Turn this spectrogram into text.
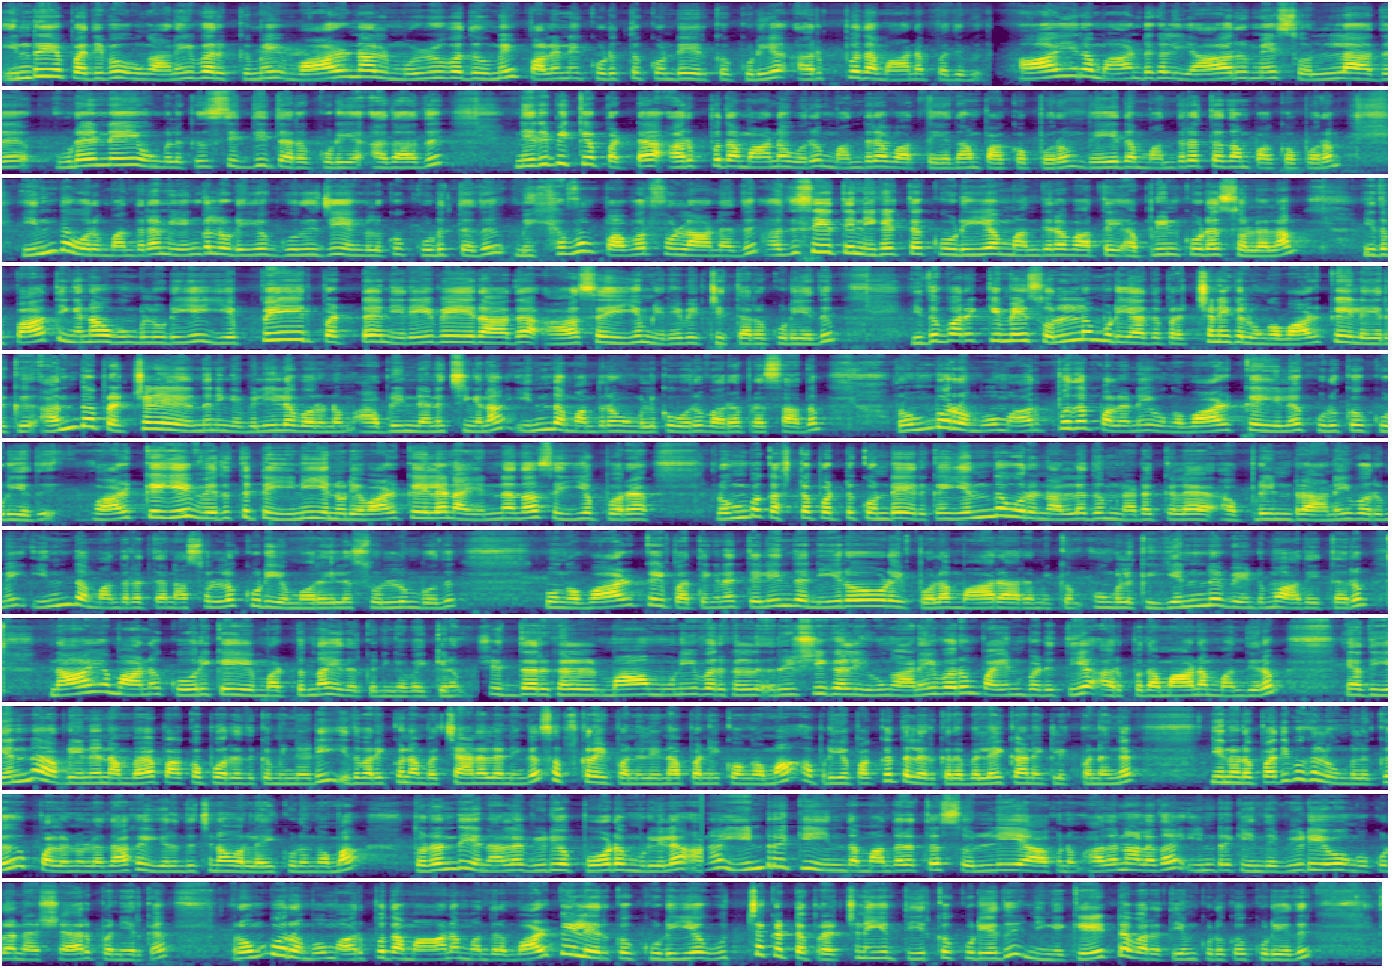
இன்றைய பதிவு உங்கள் அனைவருக்குமே வாழ்நாள் முழுவதுமே பலனை கொடுத்து கொண்டே இருக்கக்கூடிய அற்புதமான பதிவு. ஆயிரம் ஆண்டுகள் யாருமே சொல்லாத உடனே உங்களுக்கு சித்தி தரக்கூடிய அதாவது நிரூபிக்கப்பட்ட அற்புதமான ஒரு மந்திர வார்த்தையை தான் பார்க்க போகிறோம் வேத மந்திரத்தை தான் பார்க்க போகிறோம் இந்த ஒரு மந்திரம் எங்களுடைய குருஜி எங்களுக்கு கொடுத்தது. மிகவும் பவர்ஃபுல்லானது அதிசயத்தை நிகழ்த்தக்கூடிய மந்திர வார்த்தை அப்படின்னு கூட சொல்லலாம். இது பார்த்தீங்கன்னா உங்களுடைய எப்பேற்பட்ட நிறைவேறாத ஆசையையும் நிறைவேற்றி தரக்கூடியது. இது வரைக்குமே சொல்ல முடியாத பிரச்சனைகள் உங்கள் வாழ்க்கையில் இருக்குது அந்த பிரச்சனையிலேருந்து நீங்கள் வெளியில் வரணும் அப்படின்னு நினச்சிங்கன்னா இந்த மந்திரம் உங்களுக்கு ஒரு வரப்பிரசாதம். ரொம்ப ரொம்பவும் அற்புத பலனை உங்கள் வாழ்க்கையில் கொடுக்கக்கூடியது. வாழ்க்கையே வெறுத்துட்டு இனி என்னுடைய வாழ்க்கையில் நான் என்ன தான் செய்ய போகிறேன் ரொம்ப கஷ்டப்பட்டு கொண்டே இருக்கேன். எந்த ஒரு நல்லதும் நடக்கலை அப்படின்ற அனைவருமே இந்த மந்திரத்தை நான் சொல்லக்கூடிய முறையில் சொல்லும்போது உங்கள் வாழ்க்கை பார்த்திங்கன்னா தெளிந்த நீரோடை போல் மாற ஆரம்பிக்கும். உங்களுக்கு என்ன வேண்டுமோ அதை தரும். நியாயமான கோரிக்கையை மட்டும்தான் இதற்கு நீங்கள் வைக்கணும். சித்தர்கள் மா முனிவர்கள் ரிஷிகள் இவங்க அனைவரும் பயன்படுத்திய அற்புதமான மந்திரம். அது என்ன அப்படின்னு நம்ம பார்க்க போகிறதுக்கு முன்னாடி இது வரைக்கும் நம்ம சேனலை நீங்கள் சப்ஸ்கிரைப் பண்ணலைன்னா பண்ணிக்கோங்கம்மா. அப்படியே பக்கத்தில் இருக்கிற பெல்லைக்கானை கிளிக் பண்ணுங்கள் என்னோடய பதிவுகள் உங்களுக்கு பலனுள்ளதாக இருந்துச்சுன்னா ஒரு லைக் கொடுங்கம்மா. தொடர்ந்து என்னால் வீடியோ போட முடியல. ஆனால் இன்றைக்கு இந்த மந்திரத்தை சொல்லியே ஆகணும். அதனால தான் இன்றைக்கு இந்த வீடியோவை உங்கள் கூட நான் ஷேர் பண்ணியிருக்கேன். ரொம்ப ரொம்பவும் அற்புதமான மந்திரம். வாழ்க்கையில் இருக்கக்கூடிய உச்சக்கட்ட பிரச்சனையும் தீர்க்கக்கூடியது நீங்கள் கேட்ட வரத்தையும் கொடுக்கக்கூடியது.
